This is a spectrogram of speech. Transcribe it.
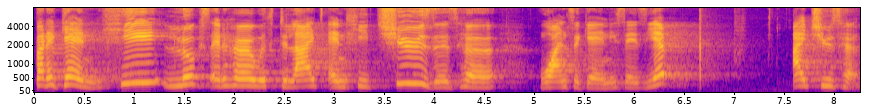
but again, he looks at her with delight and he chooses her once again. He says, Yep, I choose her.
